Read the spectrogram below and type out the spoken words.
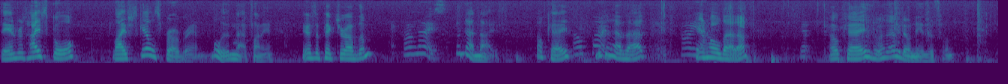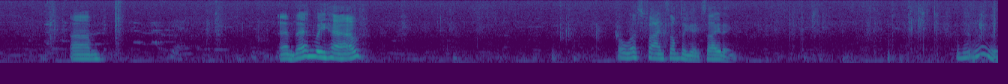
Danvers High School Life Skills Program. Well, isn't that funny? Here's a picture of them. Oh, nice. Isn't that nice? Okay. Oh, You can have that. Oh, You yeah. can hold that up. Yep. Okay. Well, we don't need this one. Um, and then we have. Oh, let's find something exciting. Well, there-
